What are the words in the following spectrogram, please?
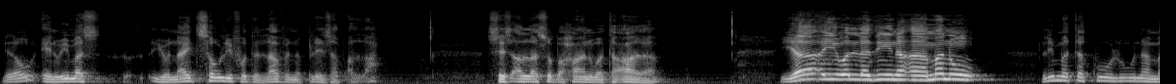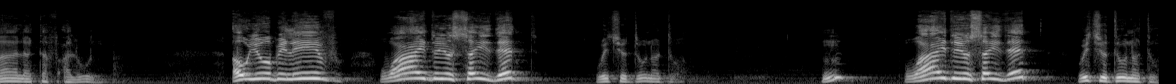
you know, and we must unite solely for the love and the pleasure of Allah. Says Allah subhanahu wa ta'ala, يا أيها الذين آمنوا لم تقولون ما لا تفعلون Oh, you believe, why do you say that which you do not do? Hmm? Why do you say that which you do not do?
